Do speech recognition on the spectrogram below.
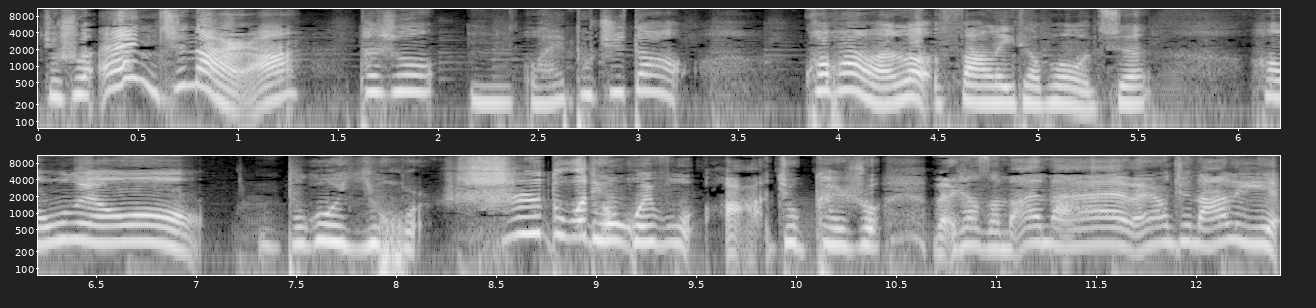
就说：“哎，你去哪儿啊？”他说：“嗯，我还不知道。”夸夸完了，发了一条朋友圈，好无聊哦。不过一会儿，十多条回复啊，就开始说晚上怎么安排，晚上去哪里。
